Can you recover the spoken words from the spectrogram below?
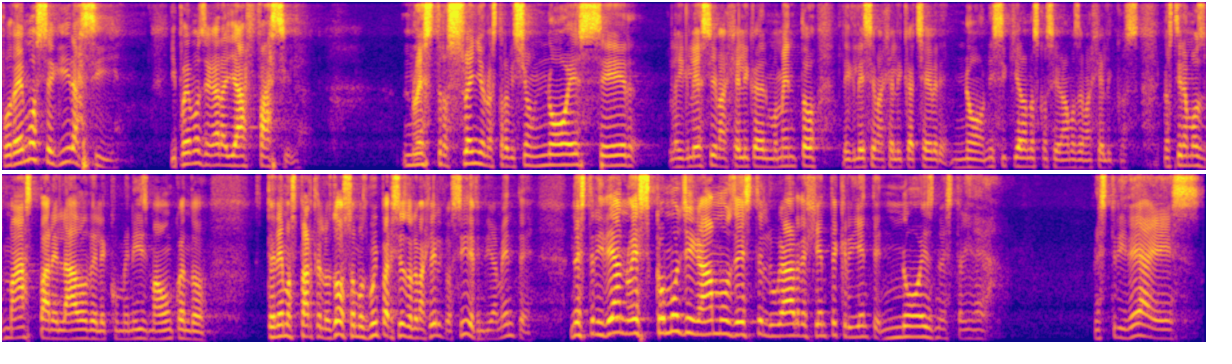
Podemos seguir así y podemos llegar allá fácil. Nuestro sueño, nuestra visión no es ser la iglesia evangélica del momento, la iglesia evangélica chévere. No, ni siquiera nos consideramos evangélicos. Nos tiramos más para el lado del ecumenismo, aun cuando tenemos parte de los dos, somos muy parecidos a los sí, definitivamente. Nuestra idea no es cómo llegamos de este lugar de gente creyente, no es nuestra idea. Nuestra idea es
